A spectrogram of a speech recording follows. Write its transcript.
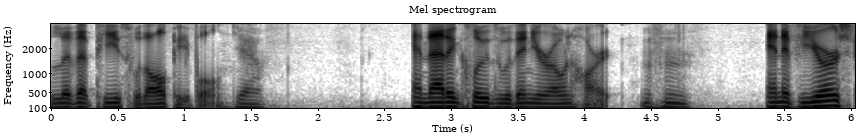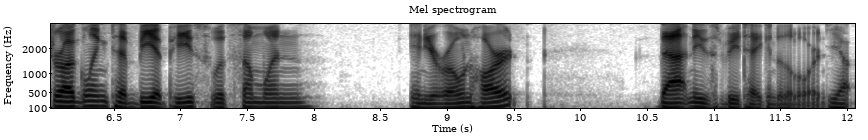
live at peace with all people. Yeah. And that includes within your own heart. Mm-hmm. And if you're struggling to be at peace with someone in your own heart, that needs to be taken to the Lord. Yep.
